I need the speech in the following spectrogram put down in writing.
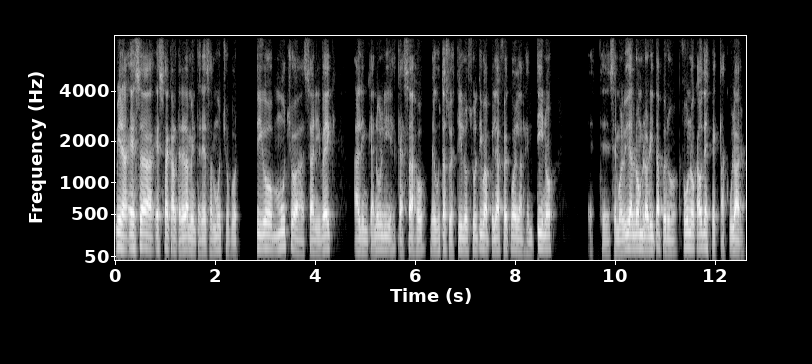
Mira, esa, esa cartelera me interesa mucho porque sigo mucho a Sani Beck, a Limcanuli, el kazajo. Me gusta su estilo. Su última pelea fue con el argentino. Este, se me olvida el nombre ahorita, pero fue un knockout espectacular.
